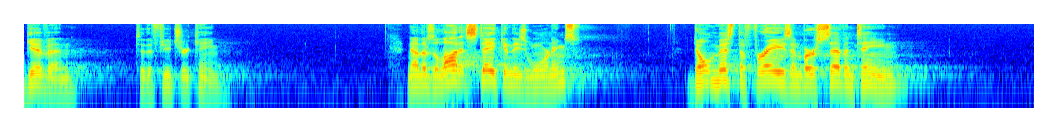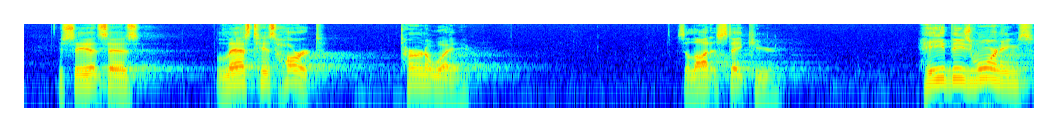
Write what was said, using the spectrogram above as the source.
given to the future king. Now, there's a lot at stake in these warnings. Don't miss the phrase in verse 17. You see, it says, Lest his heart turn away. There's a lot at stake here. Heed these warnings,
